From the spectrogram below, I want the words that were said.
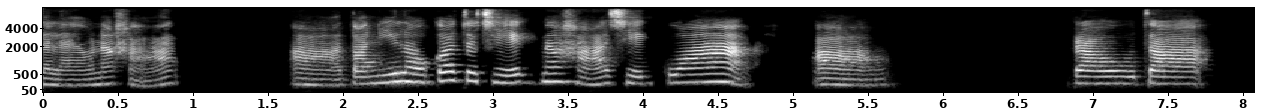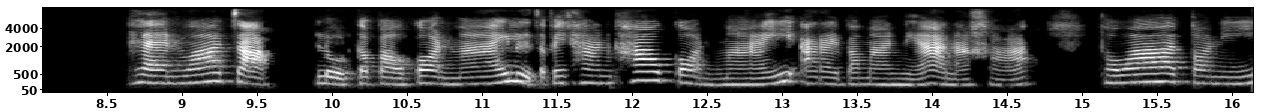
กันแล้วนะคะ อ่า ตอนนี้เราก็จะเช็กนะคะ เช็กว่า อ่า เราจะ แพลน ว่าจะโหลดกระเป๋าก่อนไหม หรือจะไปทานข้าวก่อนไหม อะไรประมาณเนี้ยนะคะ เพราะว่าตอนนี้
